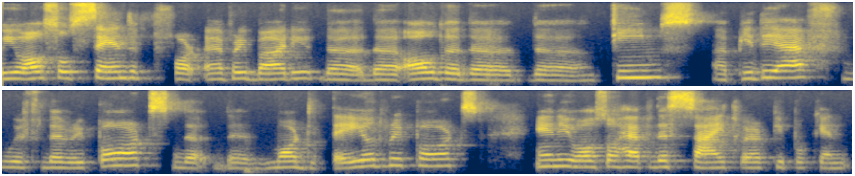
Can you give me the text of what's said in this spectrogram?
We also send for everybody the, the, all the, the, the teams, a PDF with the reports, the, the more detailed reports. And you also have the site where people can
